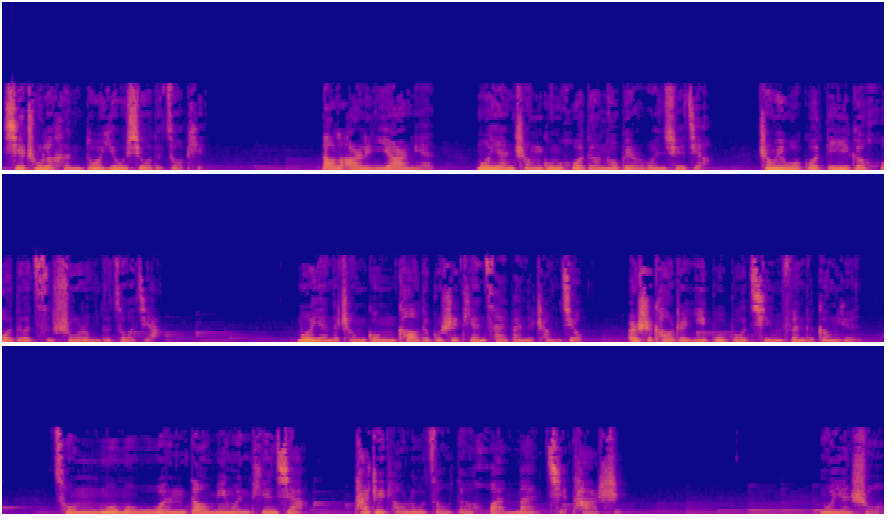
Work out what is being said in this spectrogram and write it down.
写出了很多优秀的作品。到了二零一二年，莫言成功获得诺贝尔文学奖。成为我国第一个获得此殊荣的作家。莫言的成功靠的不是天才般的成就，而是靠着一步步勤奋的耕耘。从默默无闻到名闻天下，他这条路走得缓慢且踏实。莫言说：“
